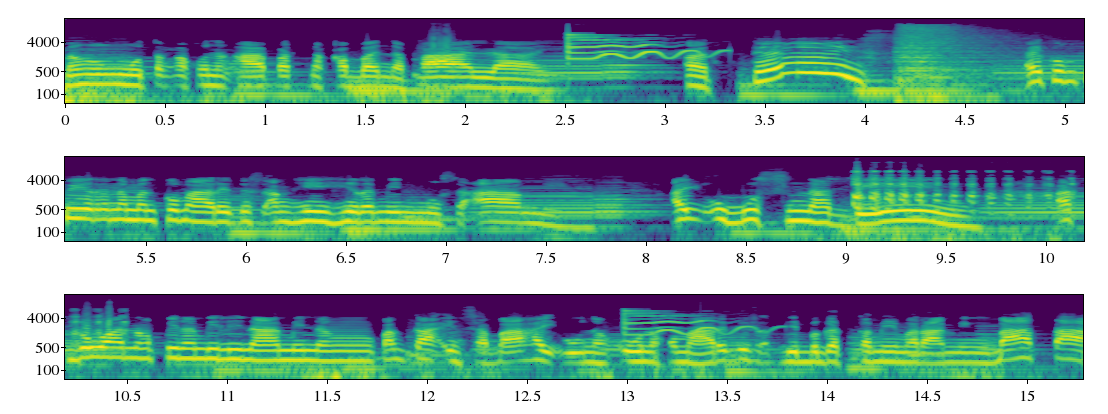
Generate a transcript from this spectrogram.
mangungutang ako ng apat na kaba na palay. At Tess, ay kung pera naman kumarites ang hihiramin mo sa amin, ay ubus na din. At gawa ng pinamili namin ng pagkain sa bahay, unang-una kumarites at di bagat kami maraming bata.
